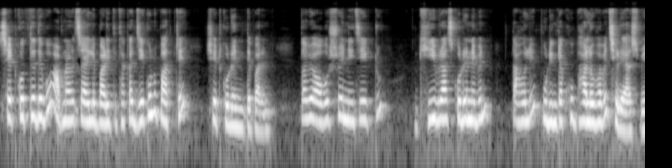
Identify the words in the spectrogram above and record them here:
সেট করতে দেব। আপনারা চাইলে বাড়িতে থাকা যে কোনো পাত্রে সেট করে নিতে পারেন। তবে অবশ্যই নিচে একটু ঘি ব্রাশ করে নেবেন, তাহলে পুডিংটা খুব ভালোভাবে ছেড়ে আসবে।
